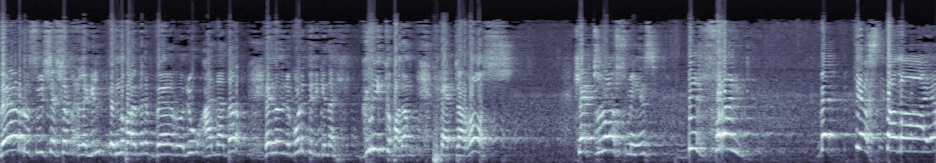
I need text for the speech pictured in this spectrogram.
വേറൊരു സുവിശേഷം അല്ലെങ്കിൽ എന്ന് പറയുന്നതിന് വേറൊരു അനദർ എന്നതിന് കൊടുത്തിരിക്കുന്ന ഗ്രീക്ക് പദം ഹെറ്ററോസ് ഹെറ്ററോസ് മീൻസ് ഡിഫറെന്റ് വ്യത്യസ്തമായ.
